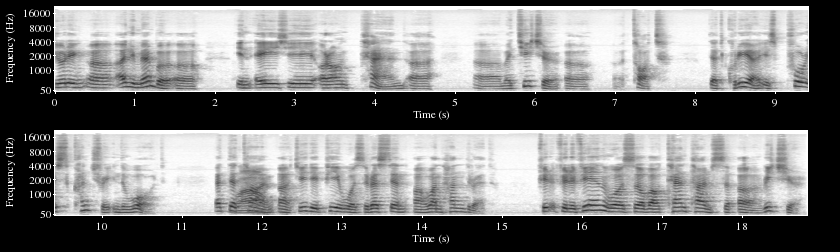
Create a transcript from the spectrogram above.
during, uh, I remember uh, in age around ten, uh, uh, my teacher taught that Korea is poorest country in the world. At that Wow. time, uh, GDP was less than uh, 100. Phil- Philippines was about 10 times uh, richer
